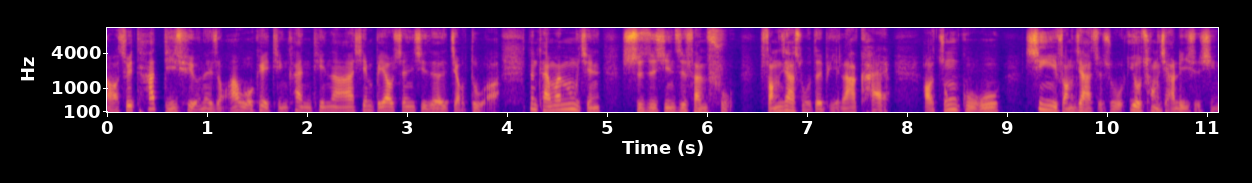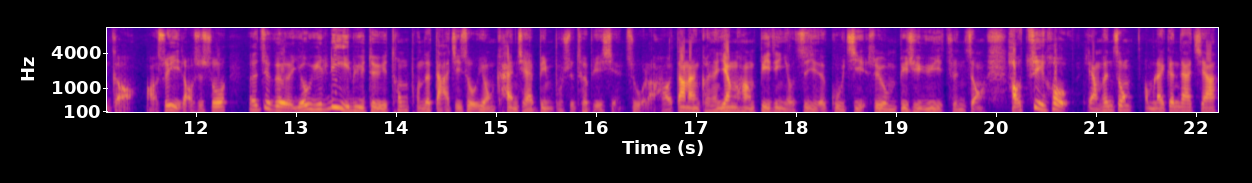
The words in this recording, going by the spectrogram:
啊，所以他的确有那种啊，我可以停看听啊，先不要升息的角度啊。那台湾目前实质薪资翻负，房价所得比拉开，好，中古屋信义房价指数又创下历史新高啊。所以老实说，呃，这个由于利率对于通膨的打击作用看起来并不是特别显著了。好，当然可能央行必定有自己的顾忌，所以我们必须予以尊重。好，最后两分钟，我们来跟大家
